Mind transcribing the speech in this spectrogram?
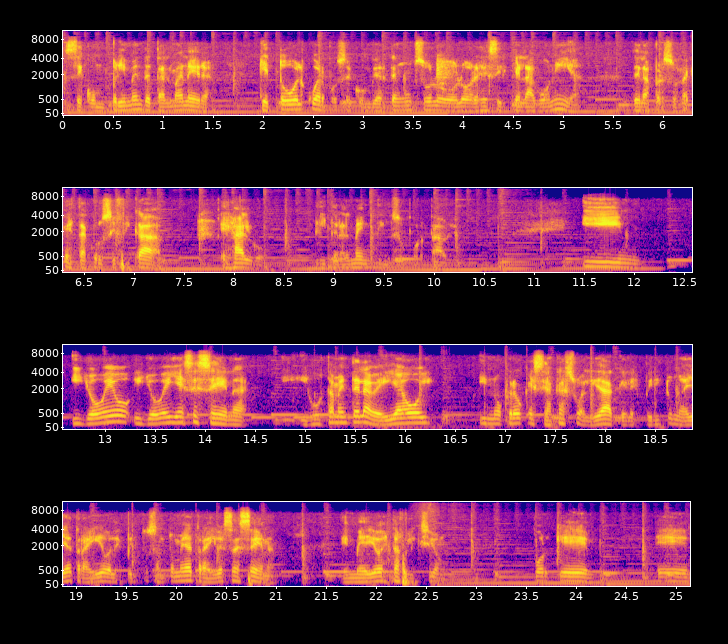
se comprimen de tal manera que todo el cuerpo se convierte en un solo dolor, es decir, que la agonía de la persona que está crucificada es algo literalmente insoportable. Y y yo veo y yo veía esa escena y, justamente la veía hoy y no creo que sea casualidad que el Espíritu me haya traído, el Espíritu Santo me haya traído esa escena en medio de esta aflicción. Porque eh,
